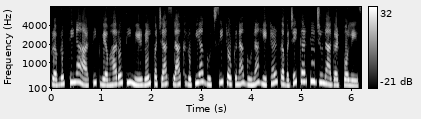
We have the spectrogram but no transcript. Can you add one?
પ્રવૃત્તિના આર્થિક વ્યવહારોથી મેળવેલ પચાસ લાખ રૂપિયા ગુજસી ટોકના ગુના હેઠળ કબજે કરતી જૂનાગઢ પોલીસ.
